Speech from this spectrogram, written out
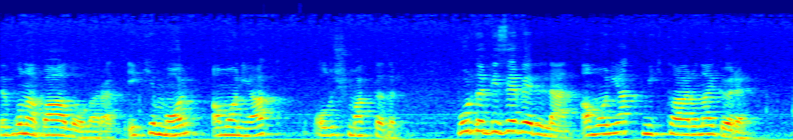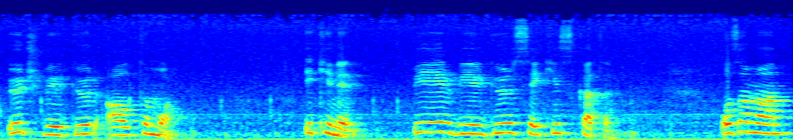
ve buna bağlı olarak 2 mol amonyak oluşmaktadır. Burada bize verilen amonyak miktarına göre 3,6 mol 2'nin 1,8 katı. O zaman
